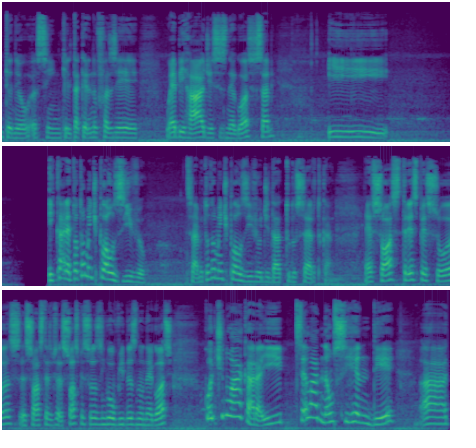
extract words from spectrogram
entendeu? Assim, que ele tá querendo fazer web rádio, esses negócios, sabe? E. E, cara, é totalmente plausível, sabe? Totalmente plausível de dar tudo certo, cara. É só as três pessoas, é só as, três, é só as pessoas envolvidas no negócio continuar, cara. E, sei lá, não se render a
